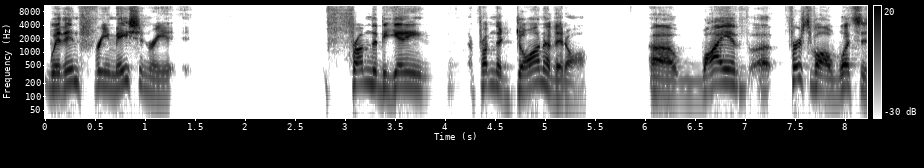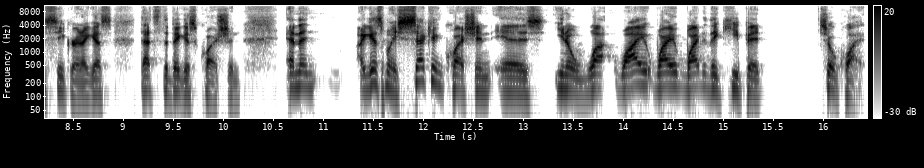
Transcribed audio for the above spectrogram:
within Freemasonry, from the beginning, from the dawn of it all, uh, why have uh, first of all, what's the secret? I guess that's the biggest question. And then I guess my second question is, you know, what, why, why, why do they keep it so quiet?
